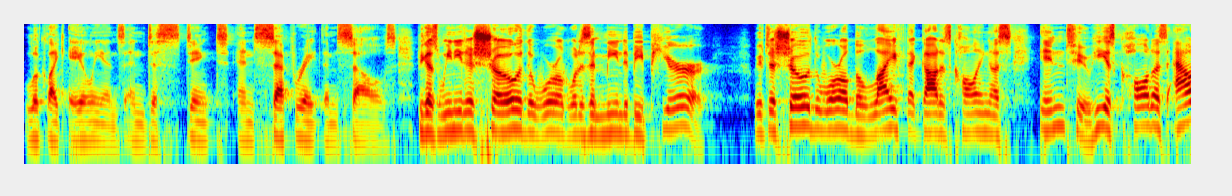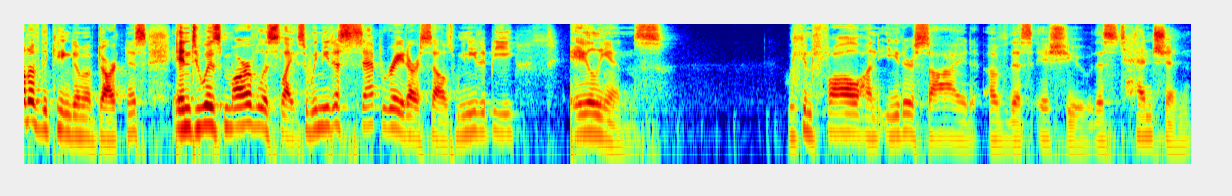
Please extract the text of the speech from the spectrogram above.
look like aliens and distinct and separate themselves because we need to show the world what does it mean to be pure we have to show the world the life that God is calling us into. He has called us out of the kingdom of darkness into his marvelous light. So we need to separate ourselves. We need to be aliens. We can fall on either side of this issue, this tension.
